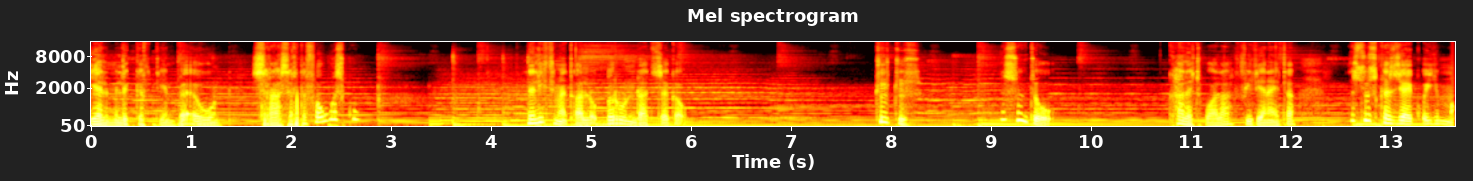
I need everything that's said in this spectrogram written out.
የሕልም ልክፍቴን በእውን ስራ ስር ተፈወስኩ። ሌሊት እመጣለሁ፣ ብሩ እንዳትዘጋው። ቹቹስ እሱን ተው ካለች በኋላ ፊቴን አይታ እሱስ ከዚህ አይቆይማ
